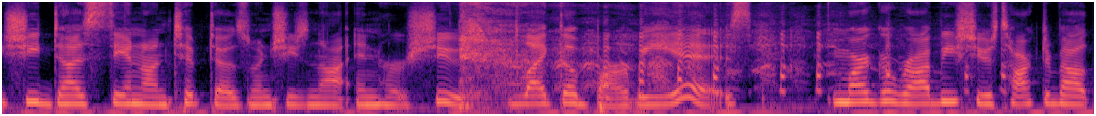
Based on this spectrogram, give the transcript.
she does stand on tiptoes when she's not in her shoes, like a Barbie is. Margot Robbie, she was talked about.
